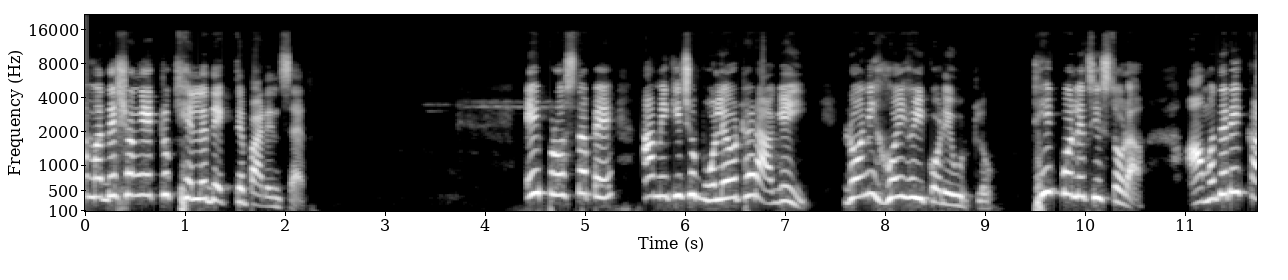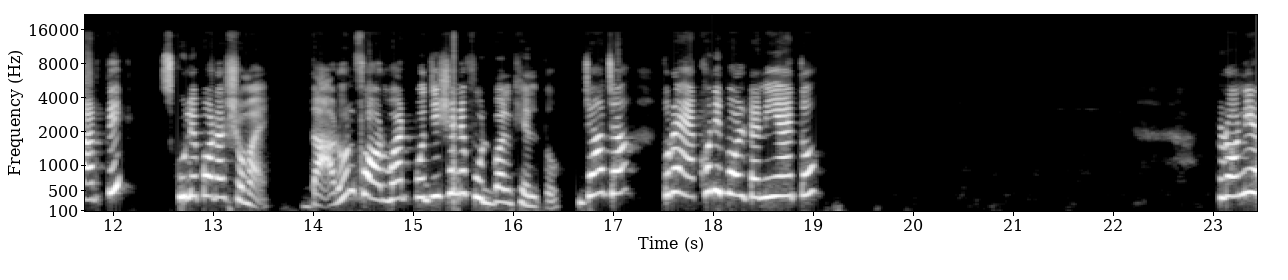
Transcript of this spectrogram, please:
আমাদের সঙ্গে একটু খেলে দেখতে পারেন, স্যার। এই প্রস্তাবে আমি কিছু বলে ওঠার আগেই রনি হই হই করে উঠল। ঠিক বলেছিস তোরা। আমাদের এই কার্তিক স্কুলে পড়ার সময় দারুণ ফরওয়ার্ড পজিশনে ফুটবল খেলতো। যা যা, তোরা এখনই বলটা নিয়ে আয় তো। রনির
